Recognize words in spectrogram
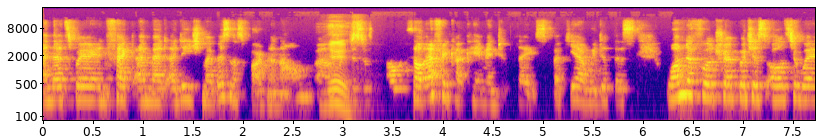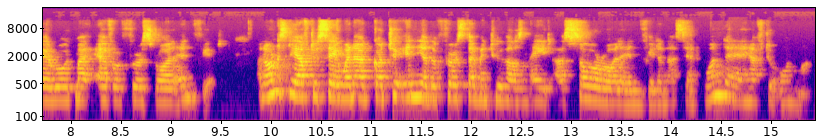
And that's where, in fact, I met Adish, my business partner now. Um, Yes. This is how South Africa came into place. But yeah, we did this wonderful trip, which is also where I rode my ever first Royal Enfield. And honestly, I have to say, when I got to India the first time in 2008, I saw a Royal Enfield and I said, one day I have to own one.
